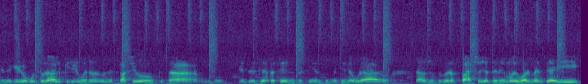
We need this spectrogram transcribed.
el equipo cultural, que bueno, es un espacio que está, como bien te decía recién, recientemente inaugurado, está en sus primeros pasos, ya tenemos igualmente ahí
